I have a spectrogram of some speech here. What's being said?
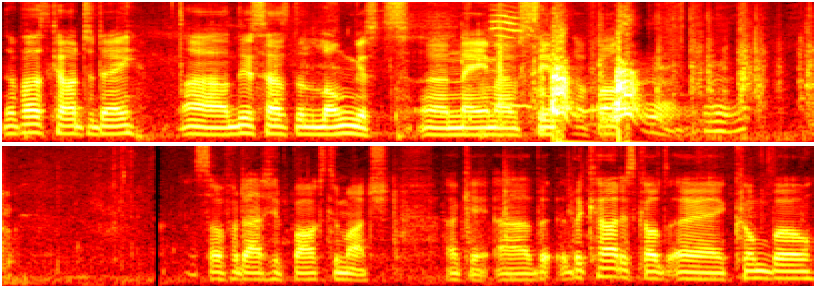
the first card today. this has the longest name I've seen so far so for that it barks too much. Okay, uh, the, the card is called uh, Combo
